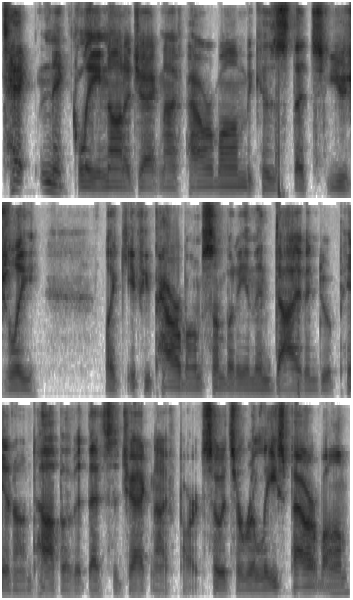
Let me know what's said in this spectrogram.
technically not a jackknife power bomb because that's usually like if you power bomb somebody and then dive into a pit on top of it, that's the jackknife part. So it's a release power bomb.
